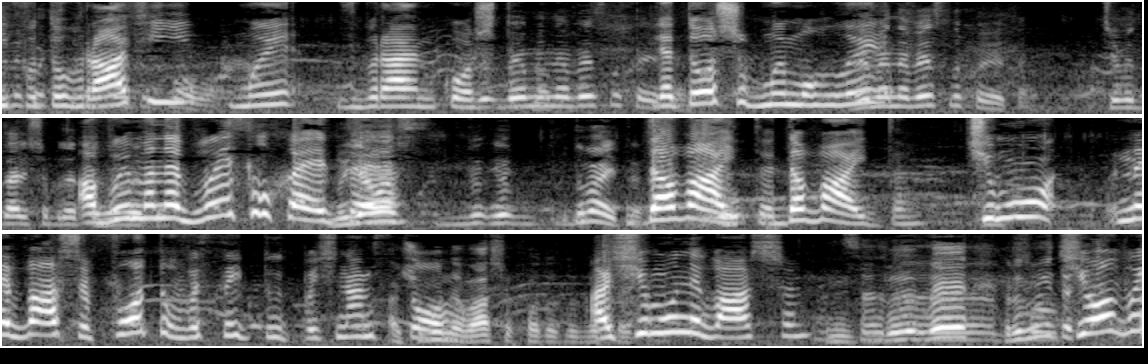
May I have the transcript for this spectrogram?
хочете фотографії додатково? ми збираємо Ви, кошти ви мене вислухаєте? для того, щоб ми Ви могли. мене вислухаєте? Чи ви далі будете А ви говорити? мене вислухаєте? Ну я вас... я- Давайте. Давайте, давайте. Чому не ваше фото висить тут? Почнемо з А того. чому не ваше фото тут? А висить? чому не ваше? Це Ви, ви розумієте, Чого ви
